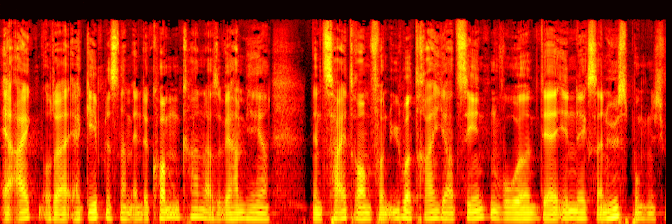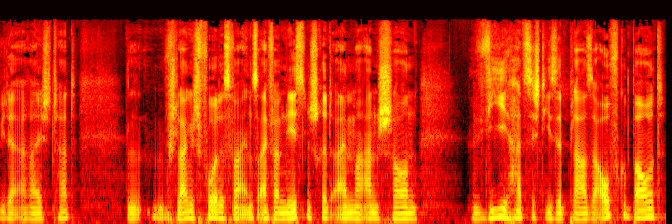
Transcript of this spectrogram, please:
Ereignissen oder Ergebnissen am Ende kommen kann. Also wir haben hier einen Zeitraum von über drei Jahrzehnten, wo der Index seinen Höchstpunkt nicht wieder erreicht hat. Schlage ich vor, dass wir uns einfach im nächsten Schritt einmal anschauen, wie hat sich diese Blase aufgebaut,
